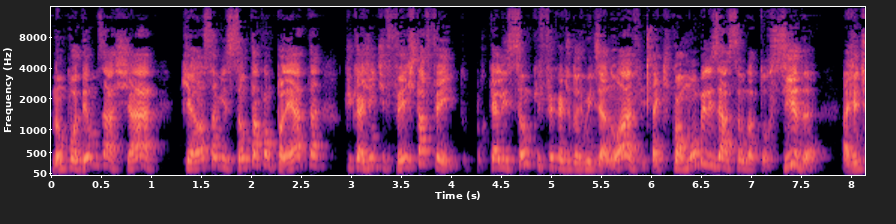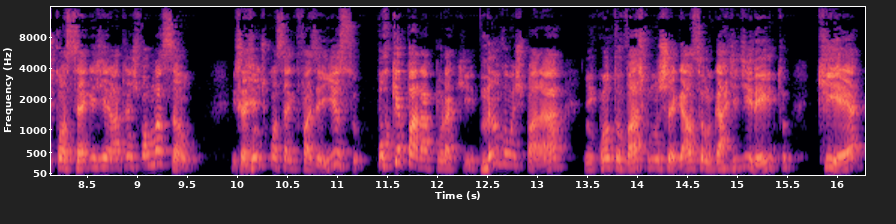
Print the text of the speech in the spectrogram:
Não podemos achar que a nossa missão está completa, que o que a gente fez está feito. Porque a lição que fica de 2019 é que com a mobilização da torcida, a gente consegue gerar transformação. E se a gente consegue fazer isso, por que parar por aqui? Não vamos parar enquanto o Vasco não chegar ao seu lugar de direito, que é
